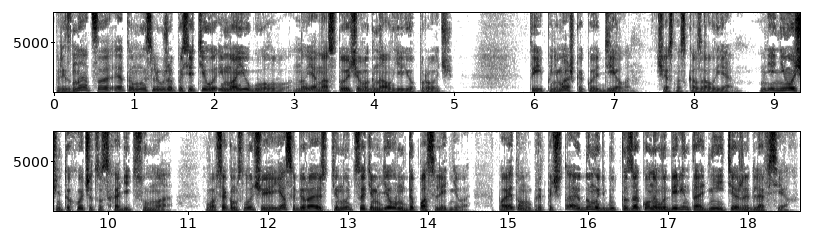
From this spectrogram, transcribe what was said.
Признаться, эта мысль уже посетила и мою голову, но я настойчиво гнал ее прочь. «Ты понимаешь, какое дело?» — честно сказал я. «Мне не очень-то хочется сходить с ума. Во всяком случае, я собираюсь тянуть с этим делом до последнего, поэтому предпочитаю думать, будто законы лабиринта одни и те же для всех.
